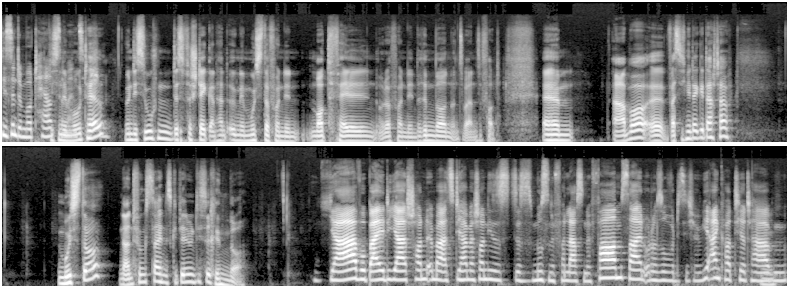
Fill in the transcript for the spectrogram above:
Die sind im Motel. Die sind im Motel und die suchen das Versteck anhand irgendeinem Muster von den Mordfällen oder von den Rindern und so weiter und so fort. Ähm, aber äh, was ich mir da gedacht habe, Muster, in Anführungszeichen, es gibt ja nur diese Rinder. Ja, wobei die ja schon immer, also die haben ja schon dieses, das muss eine verlassene Farm sein oder so, wo die sich irgendwie einquartiert haben.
